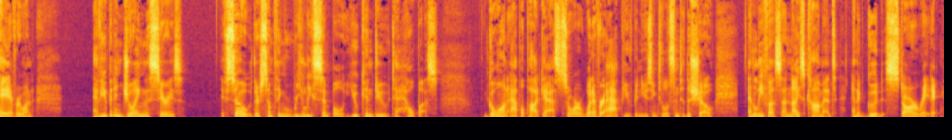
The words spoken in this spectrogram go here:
Hey everyone. Have you been enjoying this series? If so, there's something really simple you can do to help us. Go on Apple Podcasts or whatever app you've been using to listen to the show and leave us a nice comment and a good star rating.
